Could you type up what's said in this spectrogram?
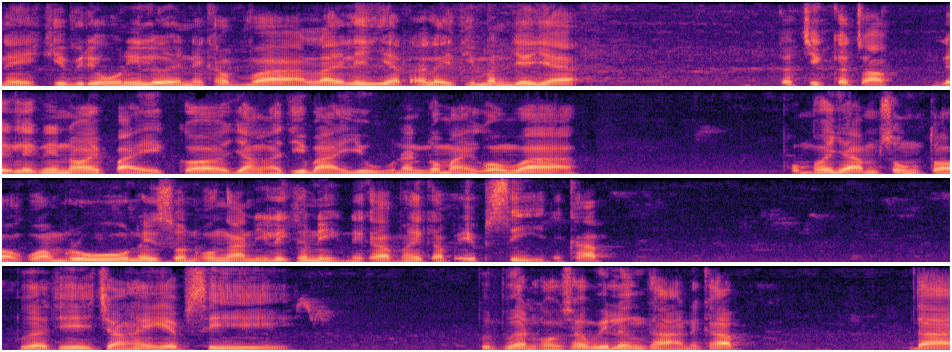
ในคลิปวิดีโอนี้เลยนะครับว่ารายละเอียดอะไรที่มันเยอะแยะ ระจิกกระจอกเล็ก ๆ น้อยๆไป ก็ยังอธิบายอยู่นั่นก็หมายความว่า ผมพยายามส่งต่อความรู้ในส่วนของงานอิเล็กทรอนิกส์นะครับให้กับ FC นะครับ เพื่อที่จะให้ FC เพื่อนๆของช่างวิทย์เลืองฐานนะครับ ได้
